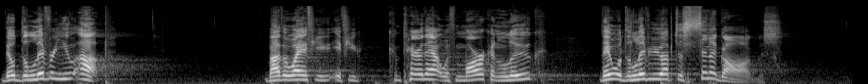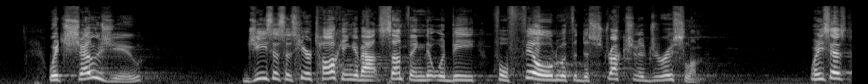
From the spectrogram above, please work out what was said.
They'll deliver you up. By the way, if you, if you compare that with Mark and Luke, they will deliver you up to synagogues, which shows you Jesus is here talking about something that would be fulfilled with the destruction of Jerusalem. When he says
